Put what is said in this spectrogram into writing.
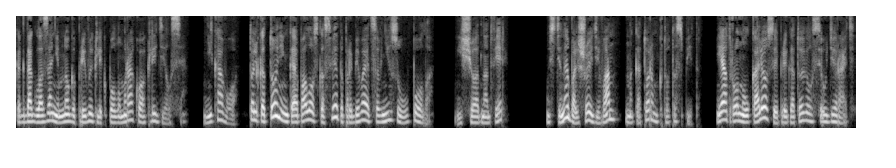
Когда глаза немного привыкли к полумраку, огляделся. Никого. Только тоненькая полоска света пробивается внизу у пола. Еще одна дверь. У стены большой диван, на котором кто-то спит. Я тронул колеса и приготовился удирать.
